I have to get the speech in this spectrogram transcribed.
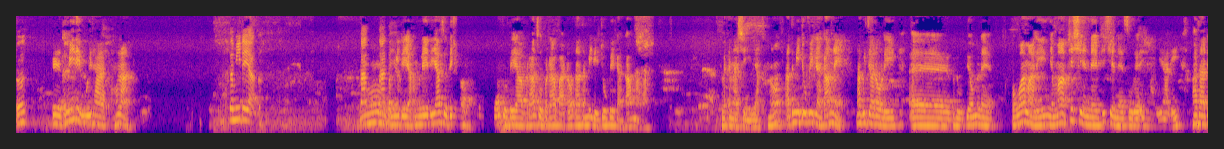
ဟမ်ကဲသမီးတွေဝေးထားတာဟုတ်လားသမီးတရပါอืมပါသမီးတရားအမလေးတရားဆိုတရားတော့ဆိုတရားဗရောက်ဆိုဗရောက်ပါတော့ဒါသမီးတွေကြိုးပေးကံကောင်းပါလားလက္ခဏာရှင်ကြီးကနော်အသမီးကြိုးပေးကံကောင်းတယ် နောက်ပြီးကြတော့လေအဲဘယ်လိုပြောမလဲဘဝမှာလေညီမဖြစ်ရှင်နေဖြစ်ရှင်နေဆိုတဲ့အရာတွေကလေဘာသာတ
